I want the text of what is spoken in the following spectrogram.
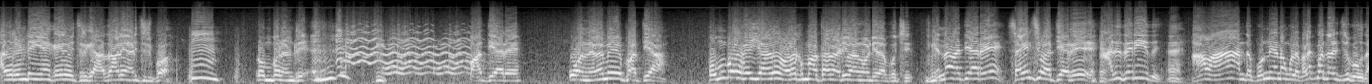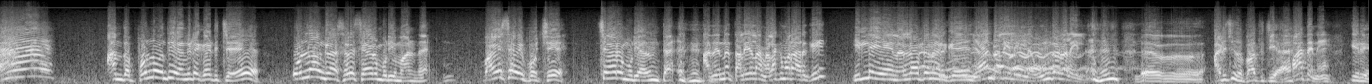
அது ரெண்டும் என் கையில வச்சிருக்க அதாலையும் அடிச்சிட்டு போ ம். ரொம்ப நன்றி பாத்தியாரே உன் நிலைமைய பாத்தியா பொம்பளை கையால விளக்கு மாத்தாலும் அடி வாங்க வேண்டியதா போச்சு என்ன வாத்தியாரே சயின்ஸ் வாத்தியாரு அது தெரியுது ஆமா அந்த பொண்ணு என்ன உங்களை விளக்கு அடிச்சு போகுதா அந்த பொண்ணு வந்து என்கிட்ட கேட்டுச்சு ஒண்ணாம் கிளாஸ்ல சேர முடியுமான்னு. வயசாகி போச்சு சேர முடியாதுன்னுட்டேன் அது என்ன தலையெல்லாம் விளக்கமரா இருக்கு? இல்லையே நல்லா தானே இருக்கு. என் தலையில இல்ல உங்க தலையில. அடிச்சத பாத்துட்டியா பார்த்தேனே. இரு.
